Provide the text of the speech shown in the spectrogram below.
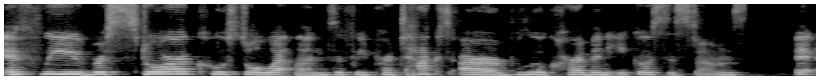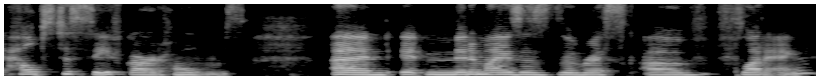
if we restore coastal wetlands, if we protect our blue carbon ecosystems, it helps to safeguard homes and it minimizes the risk of flooding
